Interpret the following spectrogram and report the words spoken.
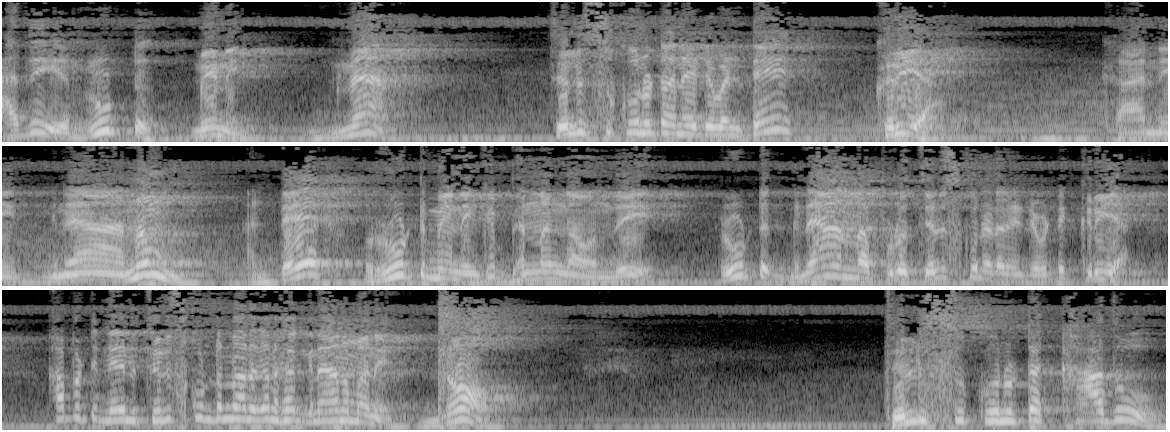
అది రూట్ మీనింగ్. జ్ఞా తెలుసుకున్నట అనేటువంటి క్రియ. కానీ జ్ఞానం అంటే రూట్ మీనింగ్కి భిన్నంగా ఉంది. రూట్ జ్ఞా అన్నప్పుడు అనేటువంటి క్రియ. కాబట్టి నేను తెలుసుకుంటున్నాను కనుక జ్ఞానం అని నో. తెలుసుకొనుట కాదు.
